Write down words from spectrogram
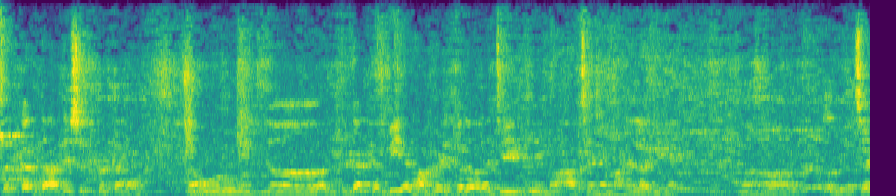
ಸರ್ಕಾರದ ಆದೇಶದ ಪ್ರಕಾರ ನಾವು ಡಾಕ್ಟರ್ ಬಿ ಆರ್ ಅಂಬೇಡ್ಕರ್ ಅವರ ಜಯಂತಿಯನ್ನು ಆಚರಣೆ ಮಾಡಲಾಗಿದೆ. ಜೈ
